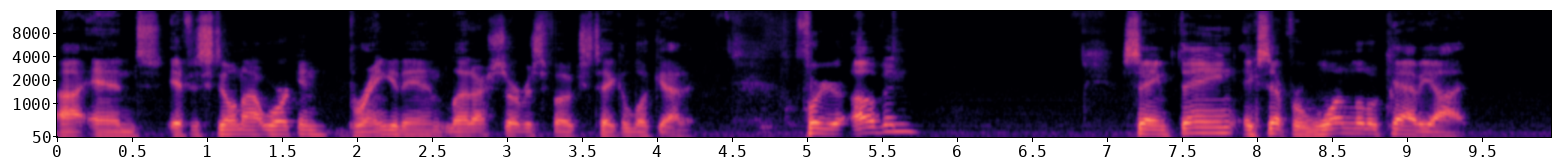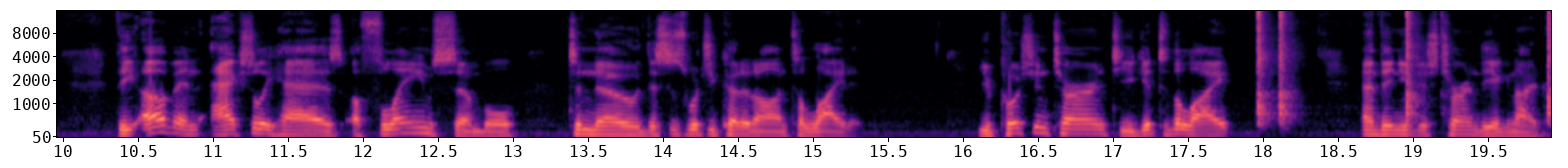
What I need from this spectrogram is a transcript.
Uh, and if it's still not working, bring it in. Let our service folks take a look at it. For your oven, same thing, except for one little caveat. The oven actually has a flame symbol to know this is what you cut it on to light it. You push and turn till you get to the light, and then you just turn the igniter.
